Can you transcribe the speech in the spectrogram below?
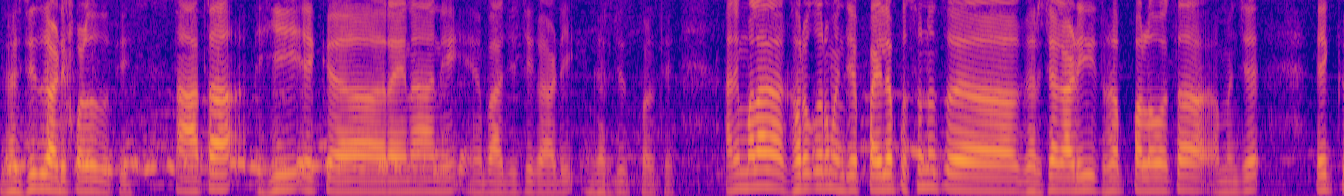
घरचीच गाडी पळत होती. आता ही एक रैना आणि बाजीची गाडी घरचीच पळते. आणि मला खरोखर म्हणजे पहिल्यापासूनच घरच्या गाडीचा पळवायचा म्हणजे एक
